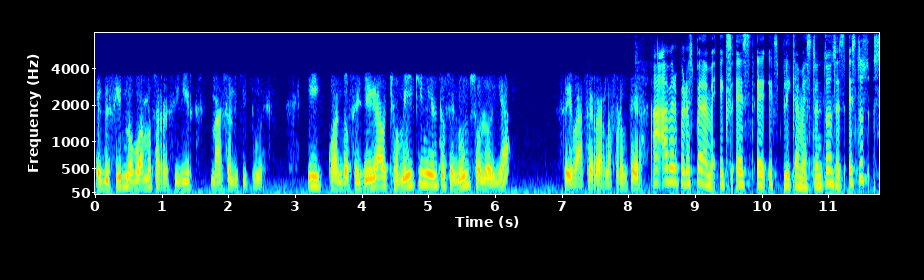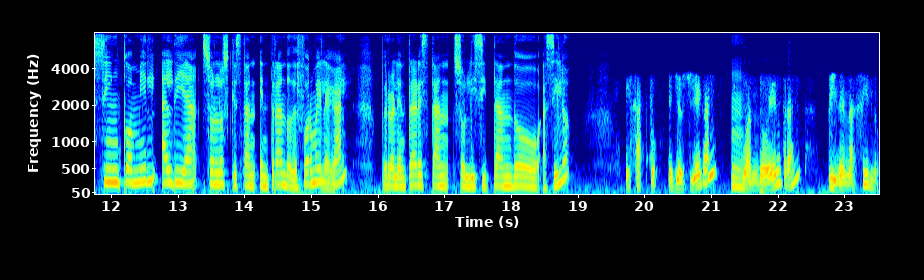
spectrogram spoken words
Es decir, no vamos a recibir más solicitudes. Y cuando se llegue a 8.500 en un solo día, se va a cerrar la frontera. Ah, a ver, pero espérame, ex- eh, explícame esto. Entonces, estos cinco mil al día son los que están entrando de forma ilegal, pero al entrar están solicitando asilo. Exacto. Ellos llegan y Mm. cuando entran piden asilo.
